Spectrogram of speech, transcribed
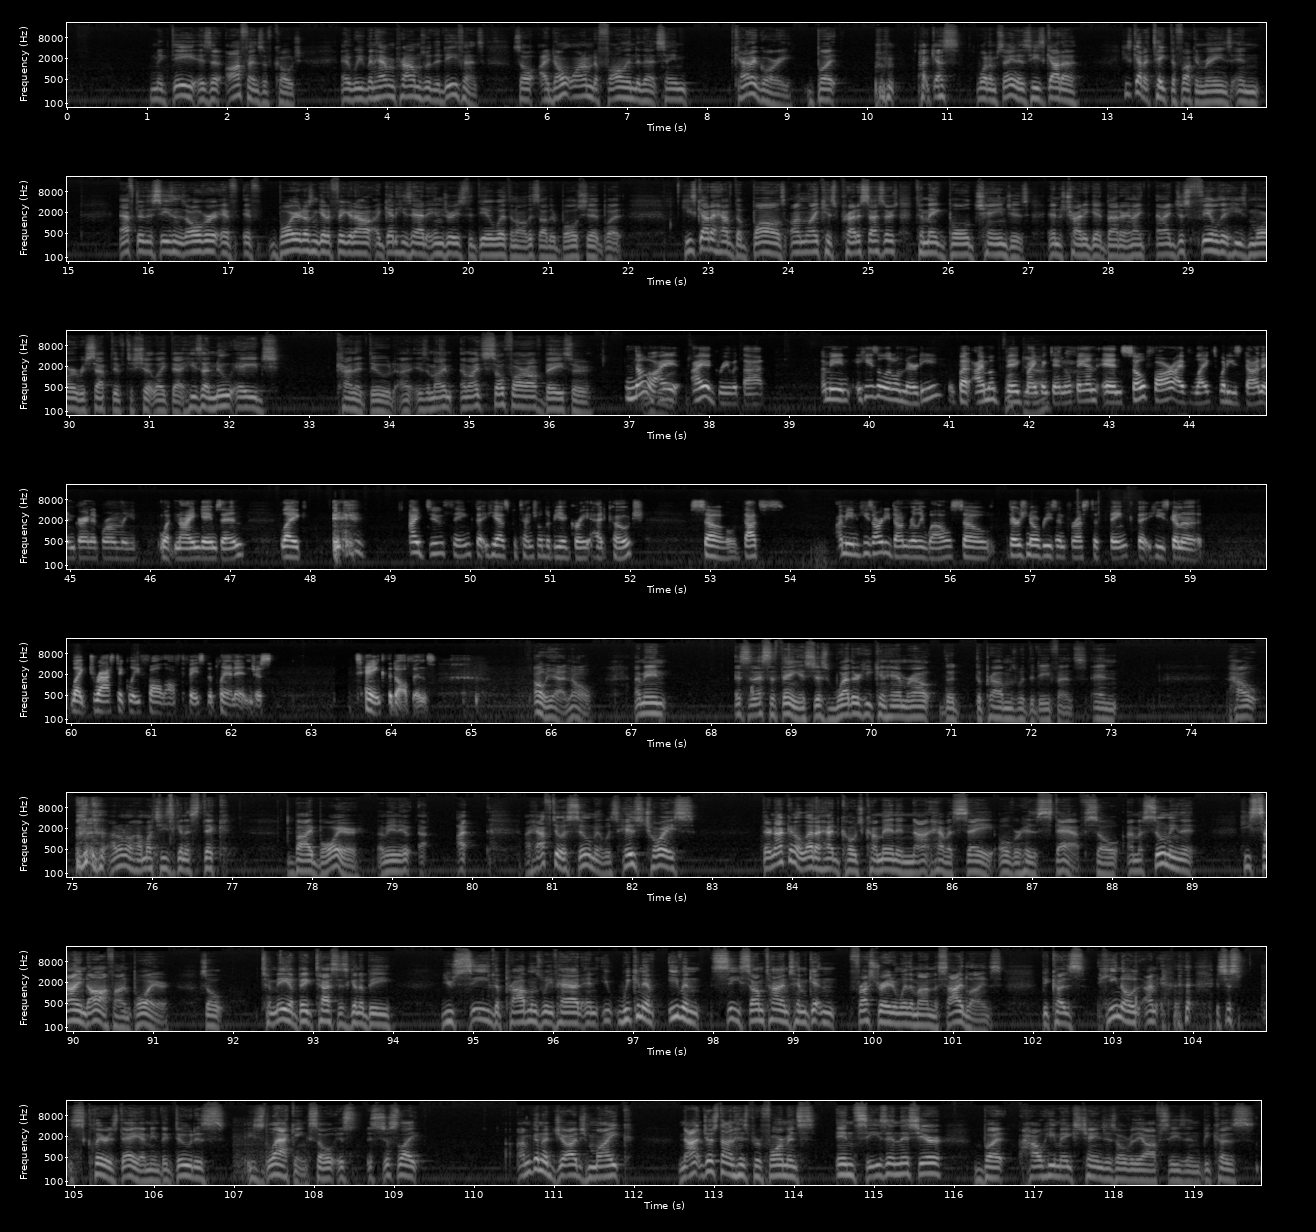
McD is an offensive coach, and we've been having problems with the defense. So I don't want him to fall into that same category. But I guess what I'm saying is he's gotta he's gotta take the fucking reins and after the season's over, if if Boyer doesn't get it figured out, I get he's had injuries to deal with and all this other bullshit, but he's got to have the balls, unlike his predecessors, to make bold changes and to try to get better. And I and I just feel that he's more receptive to shit like that. He's a new age kind of dude. I, is am I am I so far off base or? No, Or I I agree with that. I mean, he's a little nerdy, but I'm a big Mike yeah. McDaniel fan, and so far I've liked what he's done. And granted, we're only what nine games in. Like, I do think that he has potential to be a great head coach. So that's, I mean, he's already done really well. So there's no reason for us to think that he's gonna like drastically fall off the face of the planet and just tank the Dolphins. Oh yeah, no. I mean, it's that's the thing. It's just whether he can hammer out the the problems with the defense and how I don't know how much he's gonna stick by Boyer. I mean, it, I I- I have to assume it was his choice. They're not going to let a head coach come in and not have a say over his staff. So I'm assuming that he signed off on Boyer. So to me, a big test is going to be you see the problems we've had, and you, we can have, even see sometimes him getting frustrated with him on the sidelines because he knows. I mean, it's just it's clear as day. I mean, the dude is he's lacking. So it's it's just like I'm gonna judge Mike not just on his performance in season this year, but how he makes changes over the off season because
